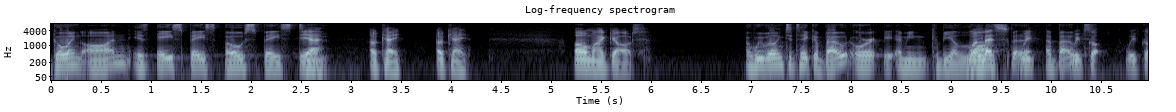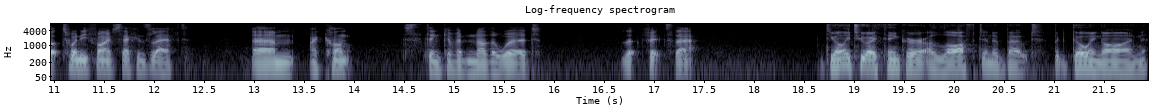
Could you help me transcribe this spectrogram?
going on is A space O space T. Yeah. Okay. Okay. Oh my god. Are we willing to take about, or I mean, could be a lot. Well let's but we've about. we've got we've got twenty five seconds left. Um I can't think of another word that fits that. the only two I think are aloft and about, but going on.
